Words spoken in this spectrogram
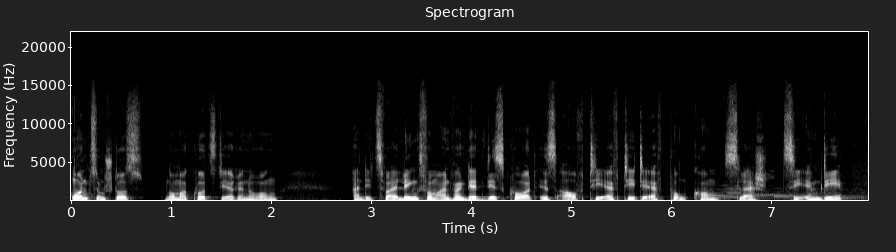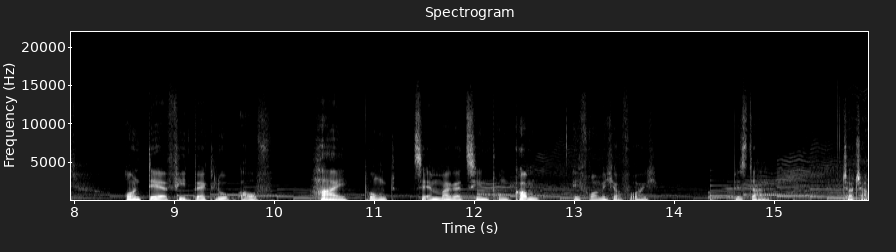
Und zum Schluss nochmal kurz die Erinnerung an die zwei Links vom Anfang. Der Discord ist auf tfttf.com slash cmd und der Feedback Loop auf hi.cmmagazin.com. Ich freue mich auf euch. Bis dann. Ciao, ciao.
